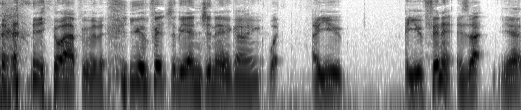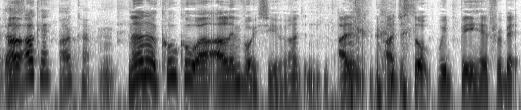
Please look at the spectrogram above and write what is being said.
You're happy with it. You can picture the engineer going, "Wait, are you, are you finished? Is that? yeah. That's, Oh, okay. Okay. Mm. No, no, cool, cool. I'll, I'll invoice you. I didn't, I didn't. I just thought we'd be here for a bit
